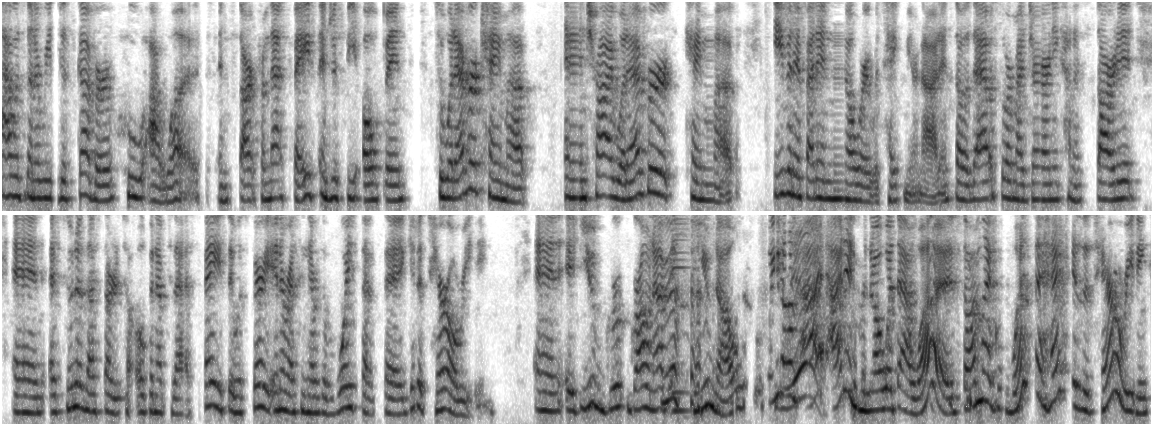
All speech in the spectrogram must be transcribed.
I was going to rediscover who I was and start from that space and just be open to whatever came up and try whatever came up, even if I didn't know where it would take me or not. And so that that's where my journey kind of started. And as soon as I started to open up to that space, it was very interesting. There was a voice that said, Get a tarot reading. And if you've gr- grown up and you know, we don't, yeah. I, I, didn't even know what that was. So I'm like, what the heck is a tarot reading?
